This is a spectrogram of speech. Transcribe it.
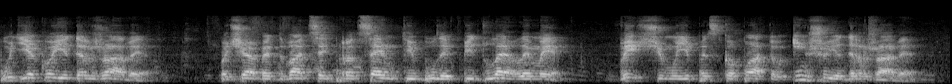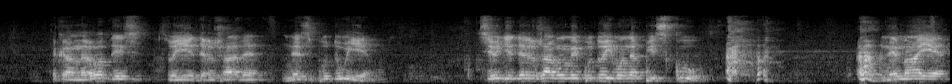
будь-якої держави хоча б 20% були підлеглими вищому єпископату іншої держави, така народність своєї держави не збудує. Сьогодні державу ми будуємо на піску. Немає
